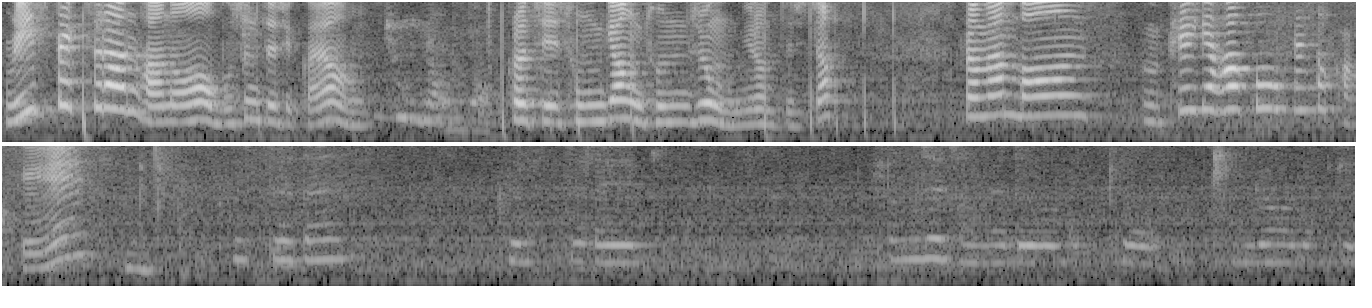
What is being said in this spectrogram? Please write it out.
respect란 단어 무슨 뜻일까요? 존경. 그렇지. 존경, 존중 이런 뜻이죠. 그러면 한번 음, 필기하고 해석 갈게. 그들은 그들의 현재 자매들로부터 존경을 받기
